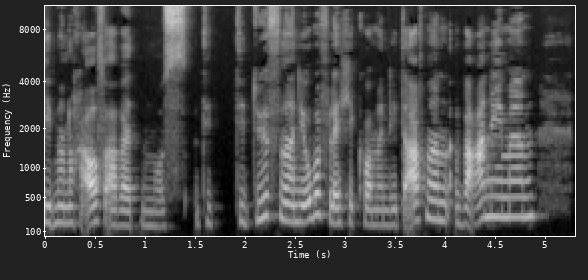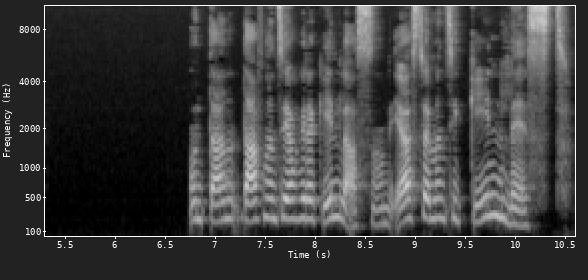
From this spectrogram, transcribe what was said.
die man noch aufarbeiten muss. Die, die dürfen an die Oberfläche kommen, die darf man wahrnehmen und dann darf man sie auch wieder gehen lassen. Und erst wenn man sie gehen lässt,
